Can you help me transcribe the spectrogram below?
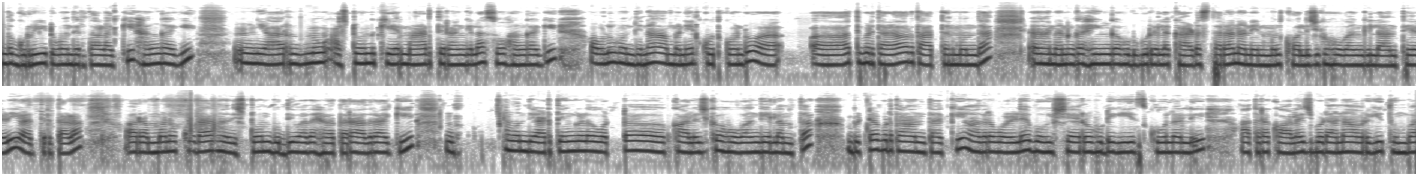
ಒಂದು ಗುರಿ ಇಟ್ಕೊಂಡಿರ್ತಾಳೆ ಆಕಿ ಹಾಗಾಗಿ ಯಾರನ್ನೂ ಅಷ್ಟೊಂದು ಕೇರ್ ಮಾಡ್ತಿರಂಗಿಲ್ಲ. ಸೊ ಹಾಗಾಗಿ ಅವಳು ಒಂದಿನ ಆ ಮನೇಲಿ ಕೂತ್ಕೊಂಡು ಹತ್ತು ಬಿಡ್ತಾಳೆ ಅವ್ರ ತಾತನ ಮುಂದೆ. ನನಗೆ ಹಿಂಗೆ ಹುಡುಗರೆಲ್ಲ ಕಾಡಿಸ್ತಾರೆ, ನಾನು ಇನ್ನು ಮುಂದೆ ಕಾಲೇಜಿಗೆ ಹೋಗಂಗಿಲ್ಲ ಅಂಥೇಳಿ ಹೇಳ್ತಿರ್ತಾಳೆ. ಅವ್ರ ಅಮ್ಮನೂ ಕೂಡ ಇಷ್ಟೊಂದು ಬುದ್ಧಿವಾದ ಹೇಳ್ತಾರೆ. ಆದ್ರೆ ಆಕಿ ಒಂದು ಎರಡು ತಿಂಗಳು ಒಟ್ಟು ಕಾಲೇಜ್ಗೆ ಹೋಗಂಗಿಲ್ಲ ಅಂತ ಬಿಟ್ಟೇ ಬಿಡ್ತಾಳೆ ಅಂತ ಆಕೆ ಆದ್ರೆ ಒಳ್ಳೆ ಭವಿಷ್ಯ ಇರೋ ಹುಡುಗಿ ಸ್ಕೂಲಲ್ಲಿ ಆ ಥರ ಕಾಲೇಜ್ ಬಿಡೋಣ ಅವ್ರಿಗೆ ತುಂಬಾ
